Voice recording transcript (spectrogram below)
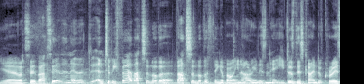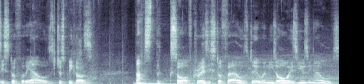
Yeah, that's it. That's it, isn't it? And to be fair, that's another that's another thing about Inarian, isn't it? He does this kind of crazy stuff with the elves just because that's the sort of crazy stuff that elves do, and he's always using elves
